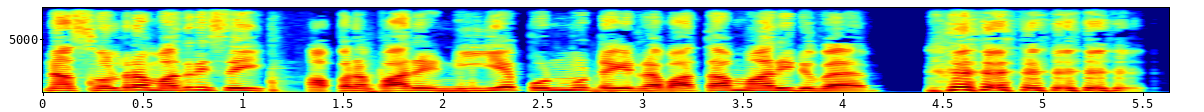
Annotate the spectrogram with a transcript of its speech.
நான் சொல்ற மாதிரி செய். அப்புறம் பாரு நீயே பொன்முட்டையிடுற வாத்தா மாறிடுவ.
